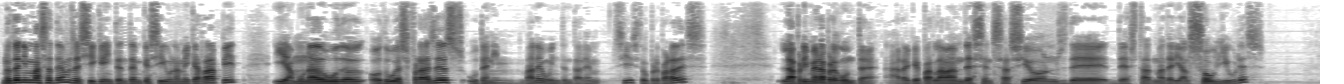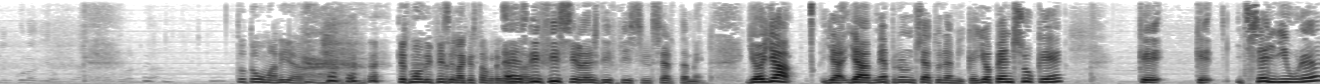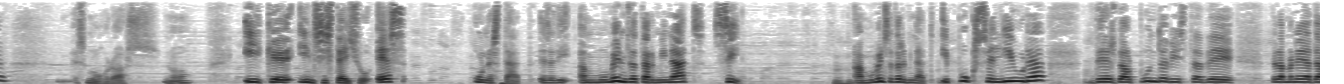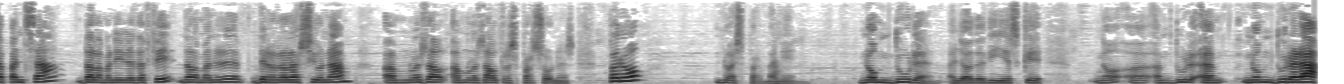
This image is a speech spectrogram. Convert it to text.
No tenim massa temps, així que intentem que sigui una mica ràpid i amb una o du- o dues frases ho tenim, vale? ho intentarem. Sí, esteu preparades? La primera pregunta, ara que parlàvem de sensacions de- d'estat de, material, sou lliures? Tu, tu, Maria, que és molt difícil aquesta pregunta. És eh? difícil, és difícil, certament. Jo ja, ja, ja m'he pronunciat una mica. Jo penso que, que, que ser lliure és molt gros, no? I que, insisteixo, és un estat. És a dir, en moments determinats, sí. En moments determinats. I puc ser lliure des del punt de vista de, de la manera de pensar, de la manera de fer, de la manera de relacionar amb les, amb les altres persones. Però no és permanent. No em dura allò de dir és que no, eh, em dura, em, no em durarà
